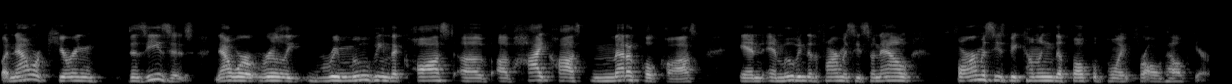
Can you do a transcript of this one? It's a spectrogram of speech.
But now we're curing diseases. Now we're really removing the cost of, of high cost medical cost and, and moving to the pharmacy. So now pharmacy is becoming the focal point for all of healthcare.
